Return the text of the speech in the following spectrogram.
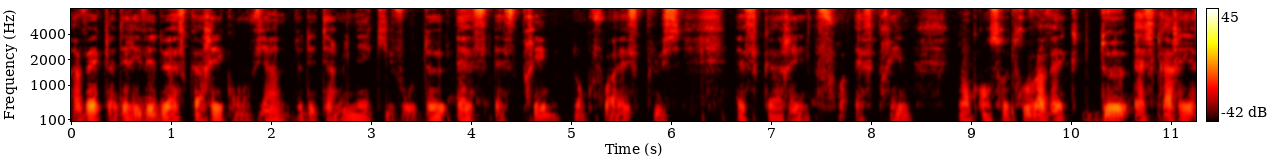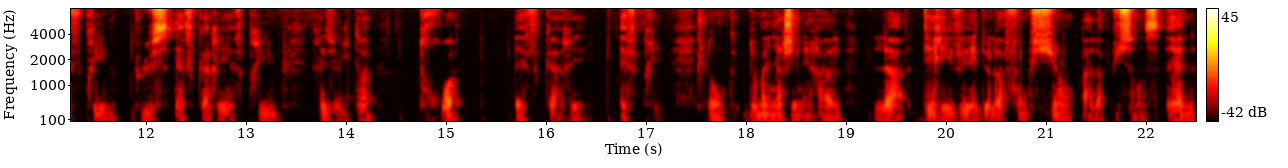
avec la dérivée de f carré qu'on vient de déterminer qui vaut 2f f', donc fois f, plus f carré fois f'. Donc on se retrouve avec 2f carré f' plus f carré f', résultat 3f carré f'. Donc de manière générale, la dérivée de la fonction à la puissance n,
